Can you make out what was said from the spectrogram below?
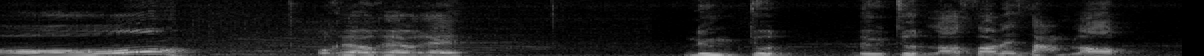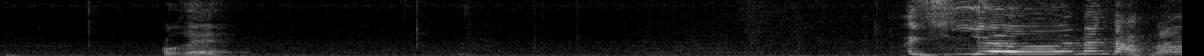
อ๋อ โอเค โอเค โอเคหนึ่งจุดหนึ่ง จุดเราซ่อได้สามรอบ โอเค ไอ้เชี่ยแม่งดักหน้า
